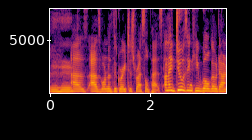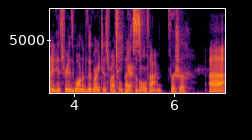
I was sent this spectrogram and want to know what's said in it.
Mhm. as as one of the greatest wrestle pets, and I do think he will go down in history as one of the greatest wrestle pets Yes. of all time. for sure. Uh,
